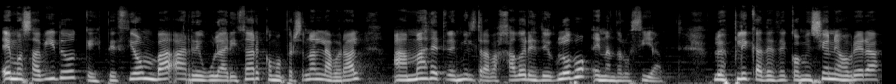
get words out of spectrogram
hemos sabido que Inspección va a regularizar como personal laboral a más de 3.000 trabajadores de Globo en Andalucía. Lo explica desde Comisiones Obreras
